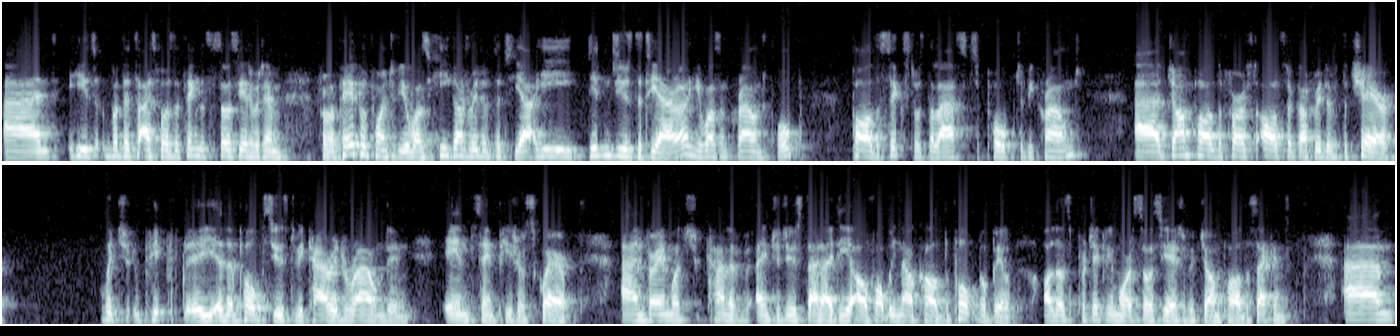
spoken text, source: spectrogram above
and he's. But I suppose the thing that's associated with him from a papal point of view was he got rid of the tiara. He didn't use the tiara. He wasn't crowned pope. Paul VI was the last pope to be crowned. Uh, John Paul I also got rid of the chair, which the popes used to be carried around in in St Peter's Square and very much kind of introduced that idea of what we now call the Pope Mobile, although it's particularly more associated with John Paul II. Um,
